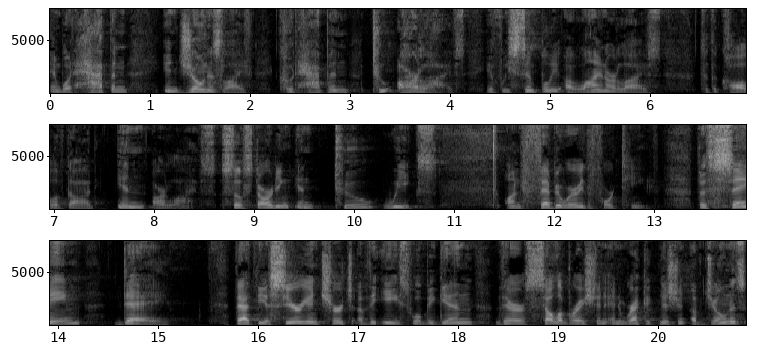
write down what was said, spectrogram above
And what happened in Jonah's life could happen to our lives if we simply align our lives to the call of God in our lives. So, starting in two weeks on February the 14th, the same day that the Assyrian church of the east will begin their celebration and recognition of Jonah's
